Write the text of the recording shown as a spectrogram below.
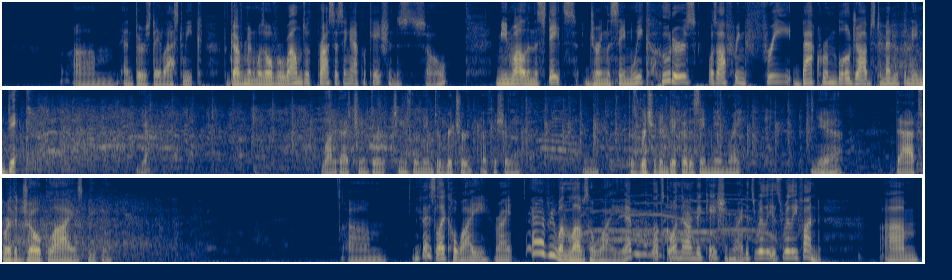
Um, and Thursday last week, the government was overwhelmed with processing applications, so. Meanwhile, in the States, during the same week, Hooters was offering free backroom blowjobs to men with the name Dick. Yeah. A lot of guys changed their, changed their name to Richard officially. Because Richard and Dick are the same name, right? Yeah. That's where the joke lies, people. Um, you guys like Hawaii, right? Everyone loves Hawaii. Everyone loves going there on vacation, right? It's really it's really fun. Um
